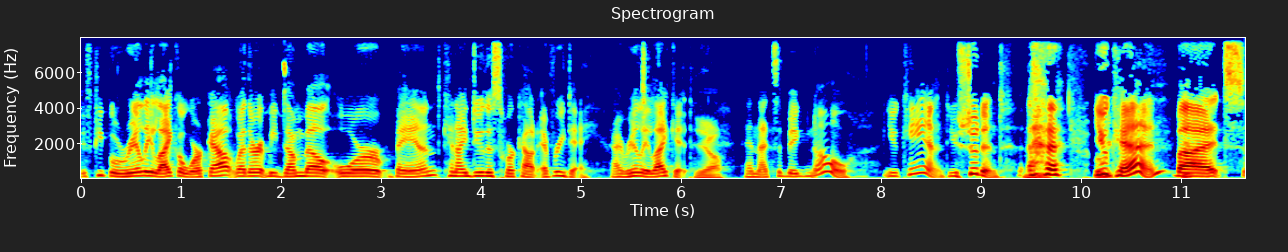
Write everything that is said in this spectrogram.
if people really like a workout, whether it be dumbbell or band, can I do this workout every day? I really like it. Yeah. And that's a big no. You can't. You shouldn't. Mm. you we, can, but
